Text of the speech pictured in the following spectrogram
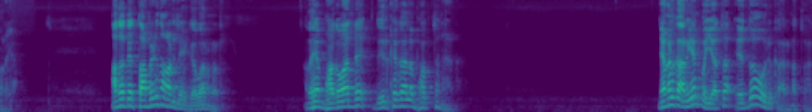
പറയാം. അന്നത്തെ തമിഴ്നാടിലെ ഗവർണർ അദ്ദേഹം ഭഗവാന്റെ ദീർഘകാല ഭക്തനാണ്. ഞങ്ങൾക്ക് അറിയാൻ വയ്യാത്ത എന്തോ ഒരു കാരണത്താൽ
